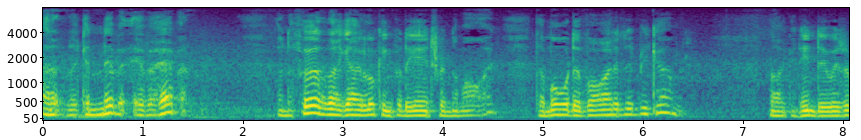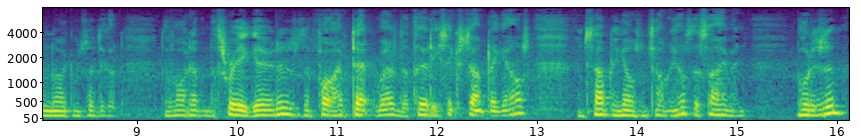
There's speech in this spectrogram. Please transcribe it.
And it, it can never ever happen. And the further they go looking for the answer in the mind, the more divided it becomes. Like in Hinduism, they've got divided up into three gunas, the five tattvas, the 36 something else, and something else and something else, the same in Buddhism.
